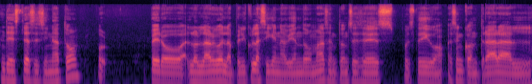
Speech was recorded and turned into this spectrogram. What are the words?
de este asesinato por- pero a lo largo de la película siguen habiendo más entonces es pues te digo es encontrar al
